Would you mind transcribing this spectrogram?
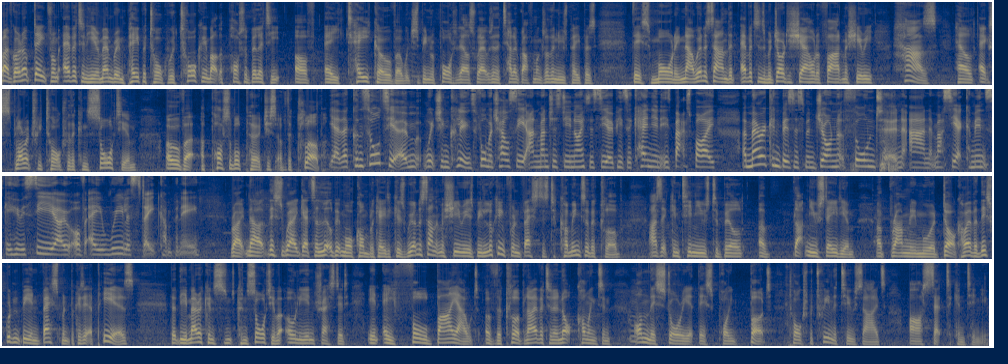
Right, I've got an update from Everton here. Remember, in Paper Talk, we we're talking about the possibility of a takeover, which has been reported elsewhere. It was in the Telegraph, amongst other newspapers, this morning. Now, we understand that Everton's majority shareholder, Farhad Moshiri, has held exploratory talks with a consortium over a possible purchase of the club. Yeah, the consortium, which includes former Chelsea and Manchester United CEO Peter Kenyon, is backed by American businessman John Thornton and Maciek Kaminski, who is CEO of a real estate company. Right, now this is where it gets a little bit more complicated because we understand that Moshiri has been looking for investors to come into the club as it continues to build a, that new stadium at Bramley-Moore Dock. However, this wouldn't be investment because it appears that the American consortium are only interested in a full buyout of the club. Now, Everton are not commenting mm. on this story at this point, but talks between the two sides are set to continue.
